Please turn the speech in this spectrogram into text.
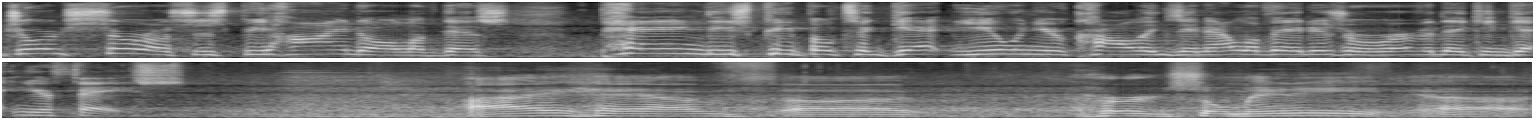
George Soros is behind all of this, paying these people to get you and your colleagues in elevators or wherever they can get in your face? I have uh, heard so many uh,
